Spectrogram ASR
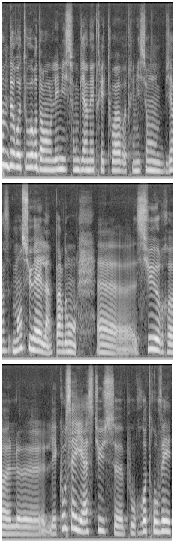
Sommes de retour dans l'émission Bien-être et toi, votre émission mensuelle, pardon, euh, sur euh, le- les conseils et astuces pour retrouver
